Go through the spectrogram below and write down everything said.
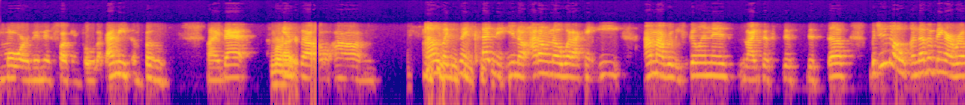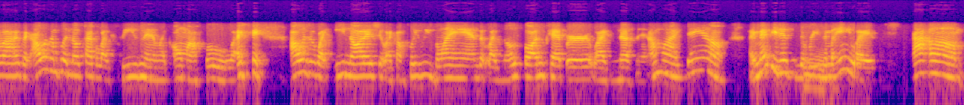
more than this fucking food. Like I need some food, like that. Right. And so, um, I was like, this ain't cutting it. You know, I don't know what I can eat. I'm not really feeling this, like this, this, this stuff. But you know, another thing I realized, like, I wasn't putting no type of like seasoning like on my food. Like, I was just like eating all that shit like completely bland, like no salt and pepper, like nothing. I'm like, damn, like maybe this is the reason. But anyways, I um,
